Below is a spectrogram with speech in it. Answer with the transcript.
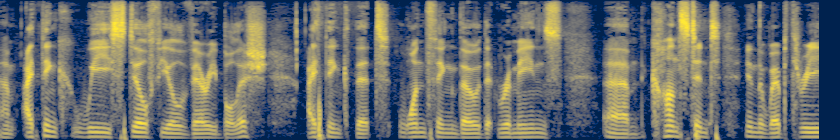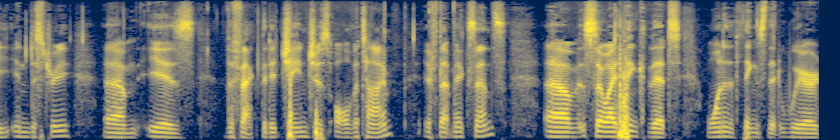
Um, I think we still feel very bullish. I think that one thing, though, that remains um, constant in the Web3 industry um, is the fact that it changes all the time, if that makes sense. Um, so I think that one of the things that we're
